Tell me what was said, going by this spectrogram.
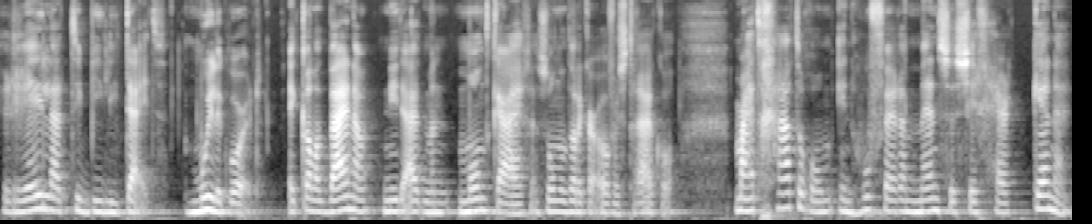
relatibiliteit. Moeilijk woord. Ik kan het bijna niet uit mijn mond krijgen zonder dat ik erover struikel. Maar het gaat erom in hoeverre mensen zich herkennen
